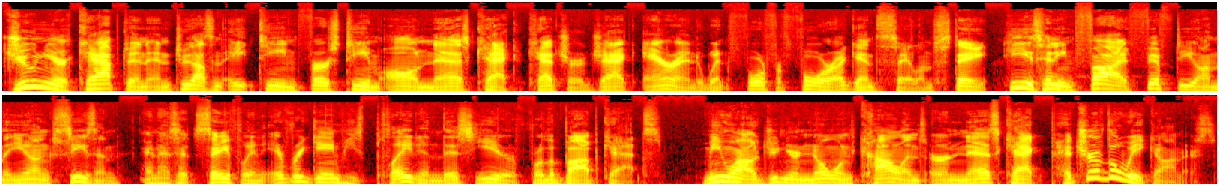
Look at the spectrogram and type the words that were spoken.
Junior captain and 2018 first team All NESCAC catcher Jack Arend went 4 for 4 against Salem State. He is hitting 550 on the young season and has hit safely in every game he's played in this year for the Bobcats. Meanwhile, junior Nolan Collins earned NESCAC Pitcher of the Week honors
